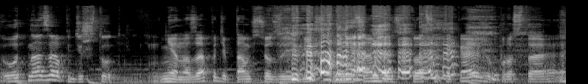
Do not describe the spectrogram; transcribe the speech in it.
Вот на западе что там? Не, на западе там все заебись, на самом деле ситуация такая же, просто...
